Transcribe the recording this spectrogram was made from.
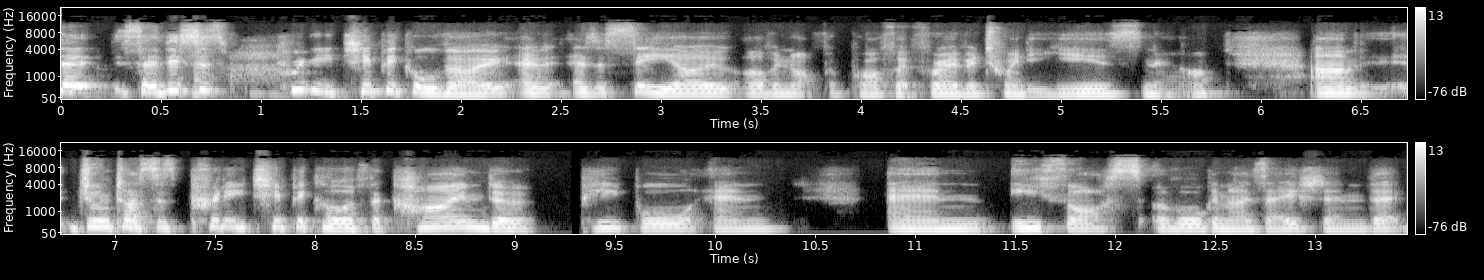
so, so, this is pretty typical, though, as a CEO of a not-for-profit for over 20 years now. Um, Juntos is pretty typical of the kind of people and and ethos of organization that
